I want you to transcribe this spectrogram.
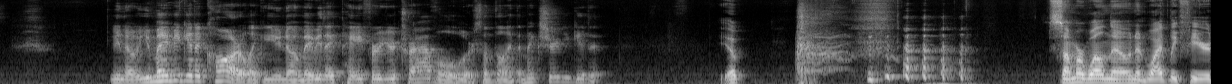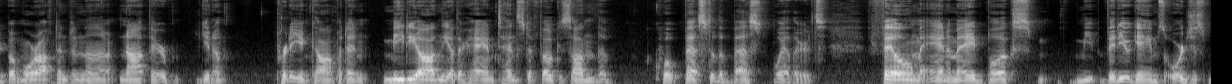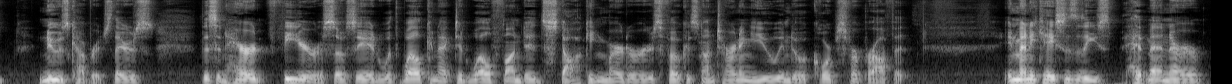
you know, you maybe get a car. Like you know, maybe they pay for your travel or something like that. Make sure you get it. Yep. Some are well known and widely feared, but more often than not, they're, you know, pretty incompetent. Media, on the other hand, tends to focus on the, quote, best of the best, whether it's film, anime, books, video games, or just news coverage. There's this inherent fear associated with well connected, well funded, stalking murderers focused on turning you into a corpse for profit. In many cases, these hitmen are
